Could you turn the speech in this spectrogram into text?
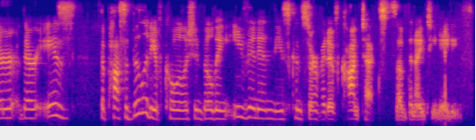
there there is the possibility of coalition building even in these conservative contexts of the 1980s.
